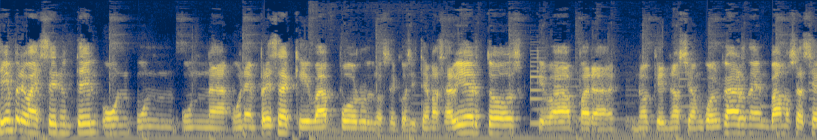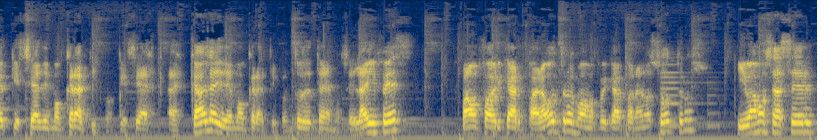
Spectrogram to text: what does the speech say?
siempre va a ser Intel una, empresa que va por los ecosistemas abiertos, que va para no que no sea un wall garden, vamos a hacer que sea democrático, que sea a escala y democrático. Entonces tenemos el IFS, vamos a fabricar para otros, vamos a fabricar para nosotros y vamos a hacer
